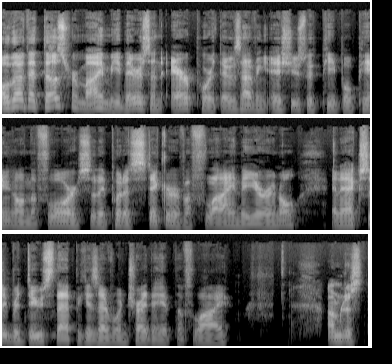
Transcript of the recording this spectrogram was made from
Although that does remind me, there's an airport that was having issues with people peeing on the floor, so they put a sticker of a fly in the urinal, and actually reduced that because everyone tried to hit the fly. I'm just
